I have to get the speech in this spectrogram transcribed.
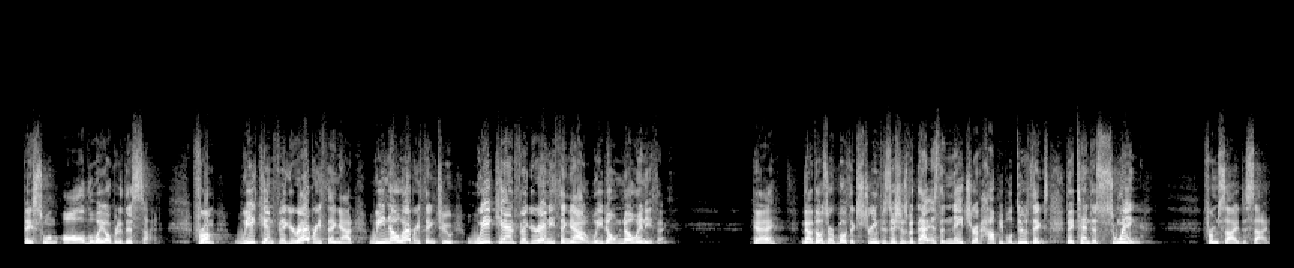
they swung all the way over to this side. From we can figure everything out, we know everything, to we can't figure anything out, we don't know anything. Okay? Now, those are both extreme positions, but that is the nature of how people do things. They tend to swing from side to side.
